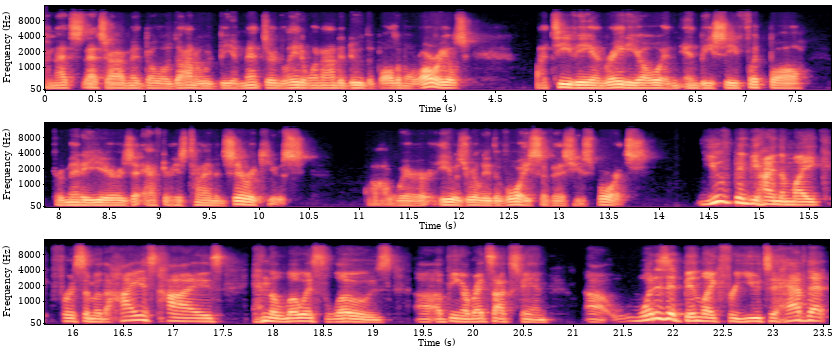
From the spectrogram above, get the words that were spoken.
And that's that's how I met Bill O'Donnell, would be a mentor, and later went on to do the Baltimore Orioles, uh, TV and radio, and NBC football for many years after his time in Syracuse, uh, where he was really the voice of SU sports. You've been behind the mic for some of the highest highs and the lowest lows uh, of being a Red Sox fan. Uh, what has it been like for you to have that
